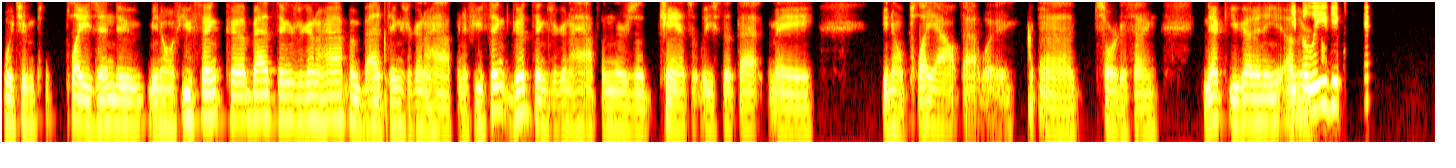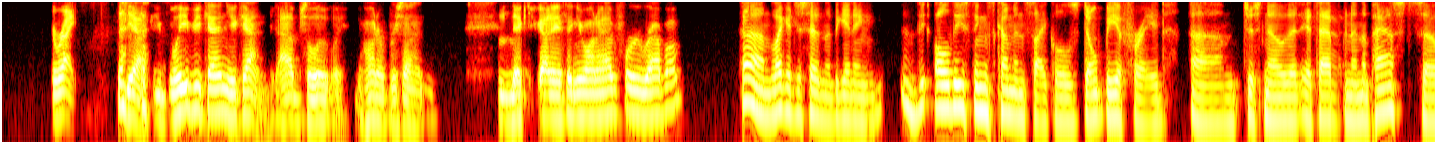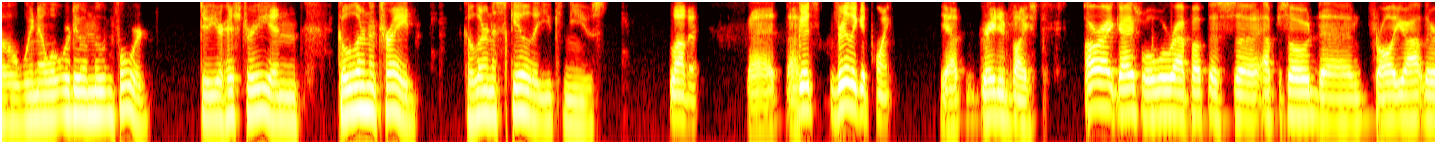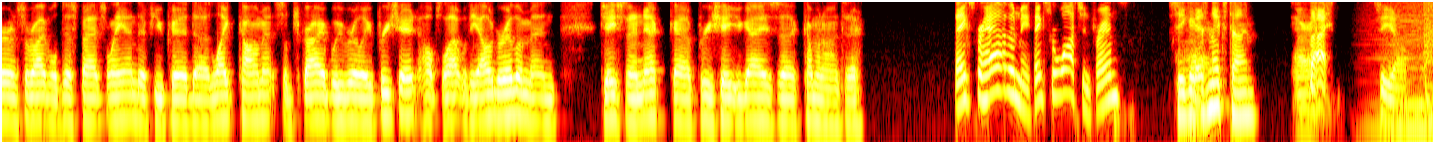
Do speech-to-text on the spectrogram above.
which impl- plays into you know if you think uh, bad things are going to happen, bad things are going to happen. If you think good things are going to happen, there's a chance at least that that may you know, play out that way, uh, sort of thing. Nick, you got any? Other... You believe you can? You're right. yeah, you believe you can, you can. Absolutely, 100 percent. Mm-hmm. Nick, you got anything you want to add before we wrap up? Um, like I just said in the beginning, the, all these things come in cycles. Don't be afraid. Um, just know that it's happened in the past, so we know what we're doing moving forward. Do your history and go learn a trade. Go learn a skill that you can use. Love it. That, good, really good point. Yep, great advice. All right, guys. Well, we'll wrap up this uh, episode. Uh, for all you out there in survival dispatch land, if you could uh, like, comment, subscribe, we really appreciate it. it. Helps a lot with the algorithm. And Jason and Nick, uh, appreciate you guys uh, coming on today. Thanks for having me. Thanks for watching, friends. See you guys next time. All right. Bye. See y'all.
